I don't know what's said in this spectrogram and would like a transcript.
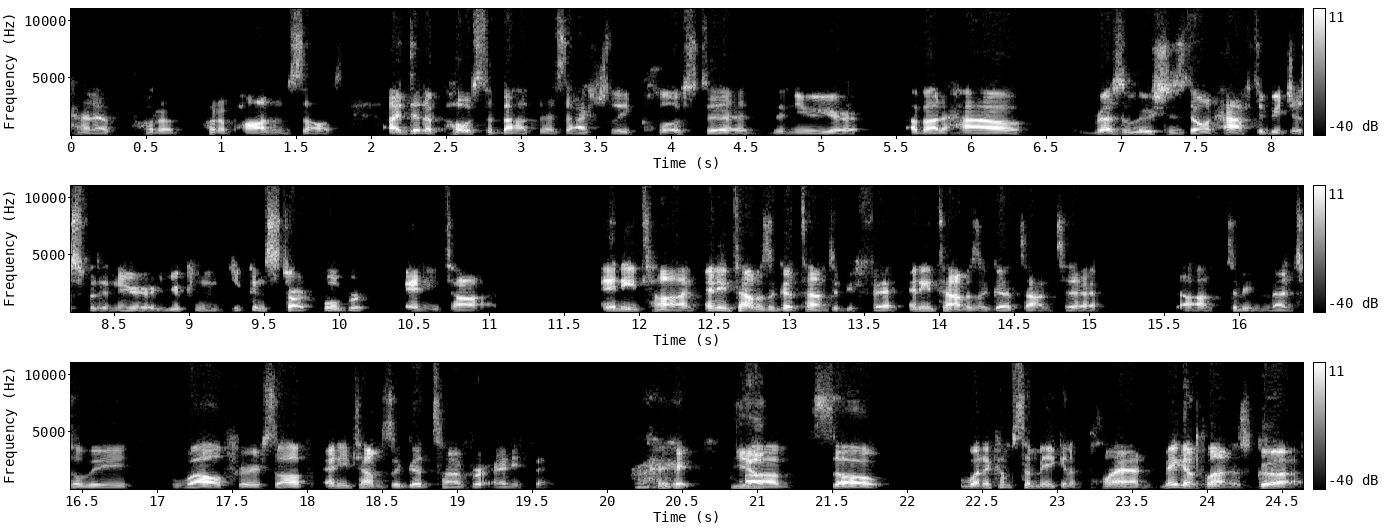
kind of put a, put upon themselves. I did a post about this actually close to the new year about how resolutions don't have to be just for the new year. You can you can start over anytime anytime anytime is a good time to be fit anytime is a good time to uh, to be mentally well for yourself anytime is a good time for anything right yeah um, so when it comes to making a plan making a plan is good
